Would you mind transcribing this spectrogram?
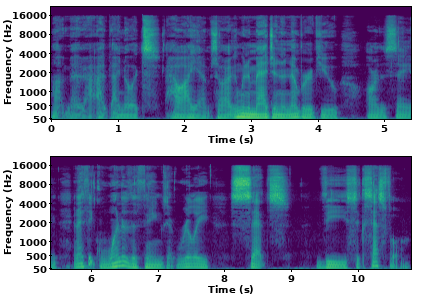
Um, I, I know it's how I am. So I'm going to imagine a number of you are the same. And I think one of the things that really sets the successful,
